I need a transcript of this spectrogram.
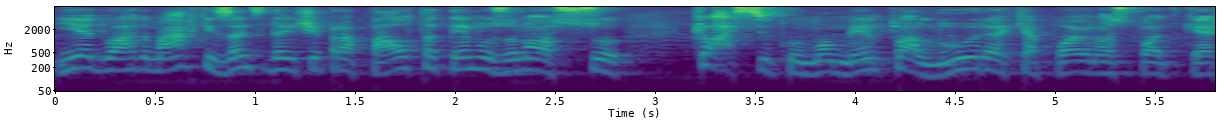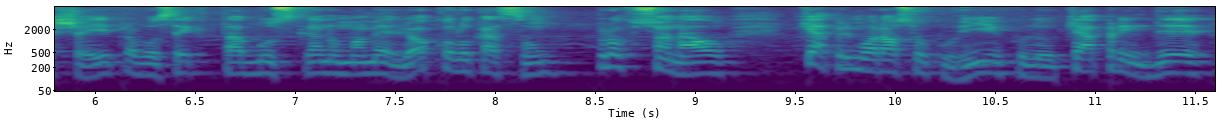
E Eduardo Marques, antes da gente ir pra pauta, temos o nosso clássico momento Alura que apoia o nosso podcast aí para você que está buscando uma melhor colocação profissional, quer aprimorar o seu currículo, quer aprender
